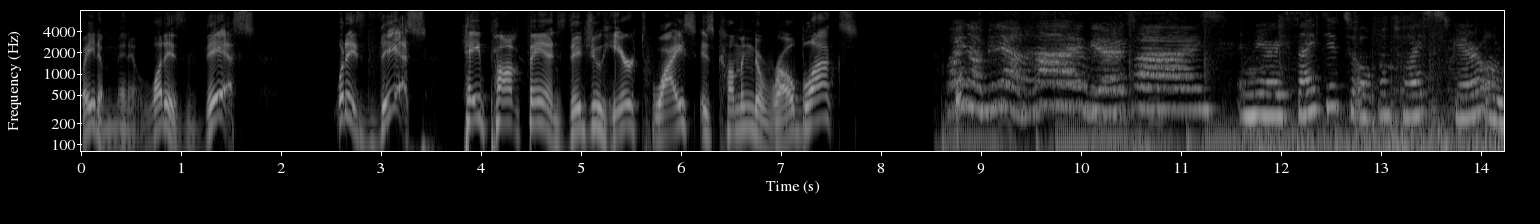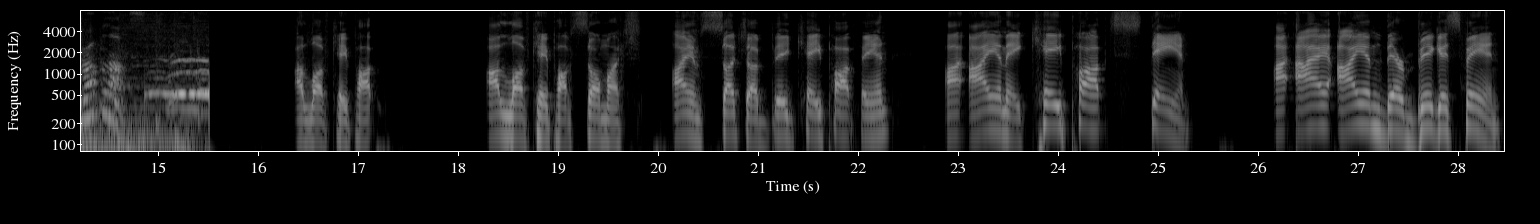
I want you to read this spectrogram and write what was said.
Wait a minute. What is this? What is this? K-pop fans, did you hear Twice is coming to Roblox? When a million high, we are twice. And we are excited to open Twice Square on Roblox. I love K-pop. I love K-pop so much. I am such a big K-pop fan. I, I am a K-pop stan. I, I I am their biggest fan.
